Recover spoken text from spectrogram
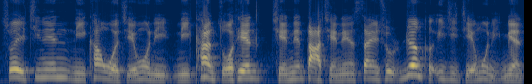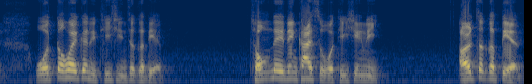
所以今天你看我节目，你你看昨天、前天、大前天三月初任何一集节目里面，我都会跟你提醒这个点。从那天开始，我提醒你，而这个点。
